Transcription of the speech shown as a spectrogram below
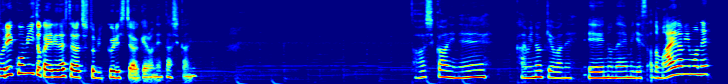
反り込みとか入れ出したらちょっとびっくりしちゃうけどね、確かに。確かにね。髪の毛はね、永遠の悩みです。あと前髪もね、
